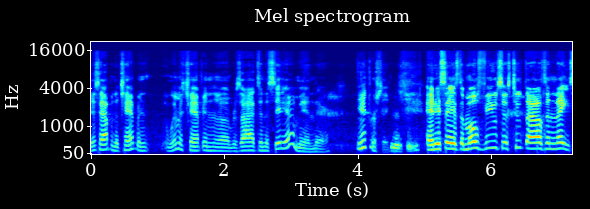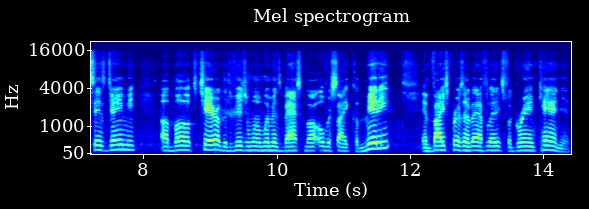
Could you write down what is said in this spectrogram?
This happened. The champion, women's champion, uh, resides in the city I'm in. There, interesting. Mm-hmm. And it says the most viewed since 2008. Says Jamie uh, Buggs, chair of the Division One Women's Basketball Oversight Committee and vice president of athletics for Grand Canyon.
